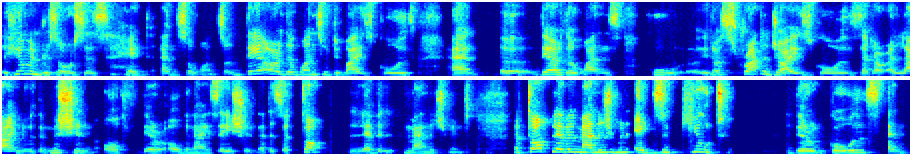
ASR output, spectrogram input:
human resources head and so on. So they are the ones who devise goals and uh, they are the ones who you know strategize goals that are aligned with the mission of their organization. That is a top level management. A top level management execute their goals and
